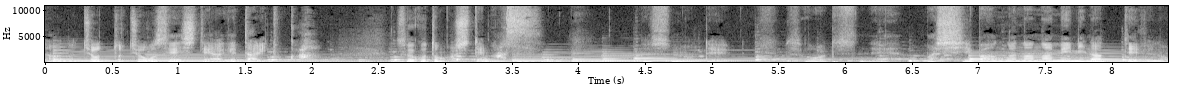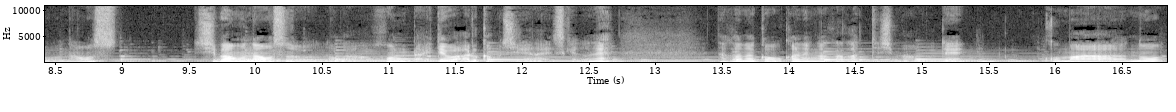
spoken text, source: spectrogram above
あのちょっと調整してあげたりとかそういうこともしてます。ですのでそうですね、まあ、指板が斜めになっているのを直す指板を直すのが本来ではあるかもしれないですけどね。なかなかお金がかかってしまうので駒の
